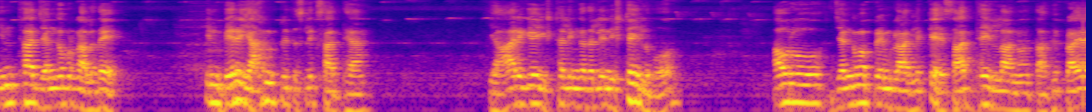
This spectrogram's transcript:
ಇಂಥ ಜಂಗಮರನ್ನ ಅಲ್ಲದೆ ಇನ್ನು ಬೇರೆ ಯಾರನ್ನು ಪ್ರೀತಿಸ್ಲಿಕ್ಕೆ ಸಾಧ್ಯ? ಯಾರಿಗೆ ಇಷ್ಟಲಿಂಗದಲ್ಲಿ ನಿಷ್ಠೆ ಇಲ್ಲವೋ ಅವರು ಜಂಗಮ ಪ್ರೇಮಿಗಳಾಗಲಿಕ್ಕೆ ಸಾಧ್ಯ ಇಲ್ಲ ಅನ್ನುವಂಥ ಅಭಿಪ್ರಾಯ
